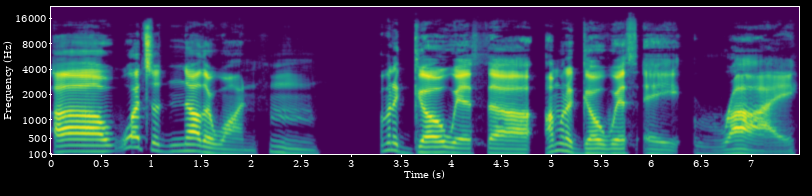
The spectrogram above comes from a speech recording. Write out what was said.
Uh, what's another one? Hmm. I'm gonna go with uh, I'm gonna go with a rye,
